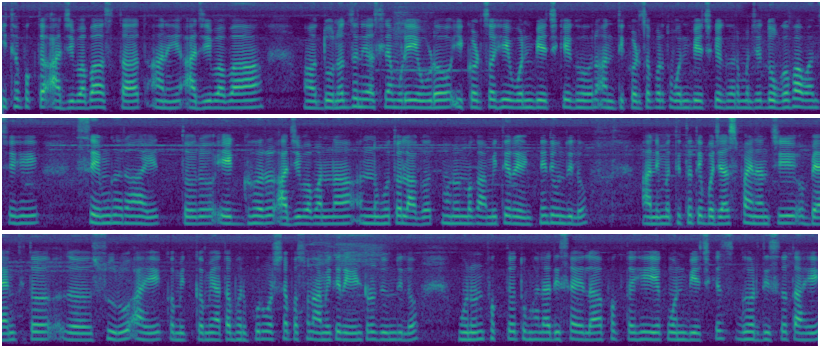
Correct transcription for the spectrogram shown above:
इथं फक्त आजीबाबा असतात आणि आजीबाबा दोनच जणी असल्यामुळे एवढं इकडचं हे वन बी एच के घर आणि तिकडचं परत वन बी एच के घर म्हणजे दोघं भावांचे हे सेम घरं आहेत. तर एक घर आजीबाबांना नव्हतं लागत म्हणून मग आम्ही ते रेंटने देऊन दिलं. आणि मग तिथं ते बजाज फायनान्सची बँक तिथं सुरू आहे. कमीत कमी आता भरपूर वर्षापासून आम्ही ते रेंटवर देऊन दिलं. म्हणून फक्त तुम्हाला दिसायला फक्त हे एक वन बी एच केच घर दिसत आहे.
